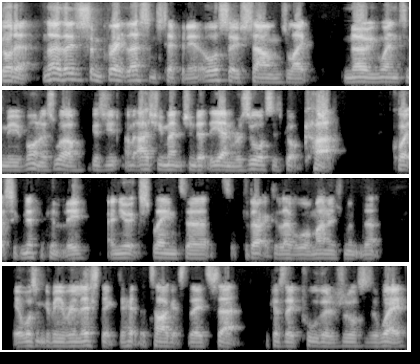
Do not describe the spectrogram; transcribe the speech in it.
Got it. No, those are some great lessons, Tiffani. It also sounds like knowing when to move on as well, because you, as you mentioned at the end, resources got cut quite significantly, and you explained to, to director level or management that it wasn't going to be realistic to hit the targets they'd set because they pulled those resources away.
